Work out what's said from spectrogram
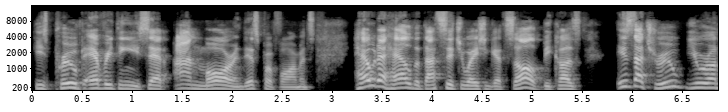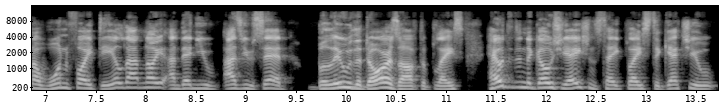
he's proved everything he said and more in this performance. How the hell did that situation get solved? Because is that true? You were on a one fight deal that night, and then you, as you said, blew the doors off the place. How did the negotiations take place to get you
